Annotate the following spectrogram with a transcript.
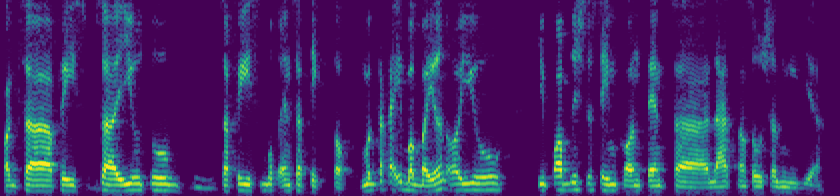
Pag sa face sa YouTube, mm-hmm. sa Facebook, and sa TikTok, magkakaiba ba yun? O you, you publish the same content sa lahat ng social media?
